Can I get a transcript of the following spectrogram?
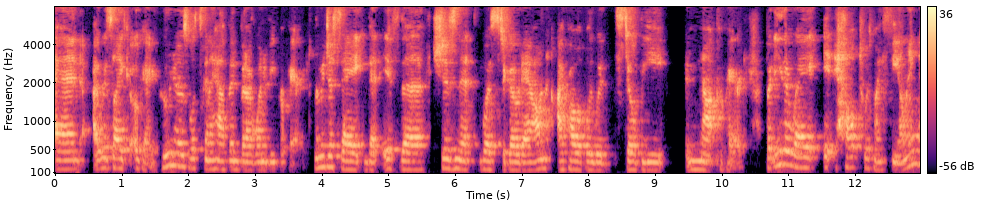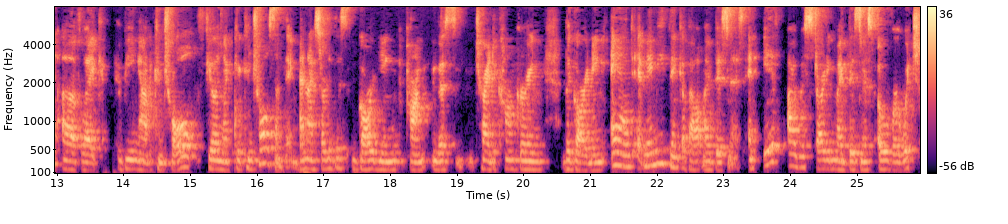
and I was like, okay, who knows what's going to happen, but I want to be prepared. Let me just say that if the shiznit was to go down, I probably would still be not prepared. But either way, it helped with my feeling of like being out of control, feeling like I could control something. And I started this gardening, con- this trying to conquering the gardening, and it made me think about my business. And if I was starting my business over, which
